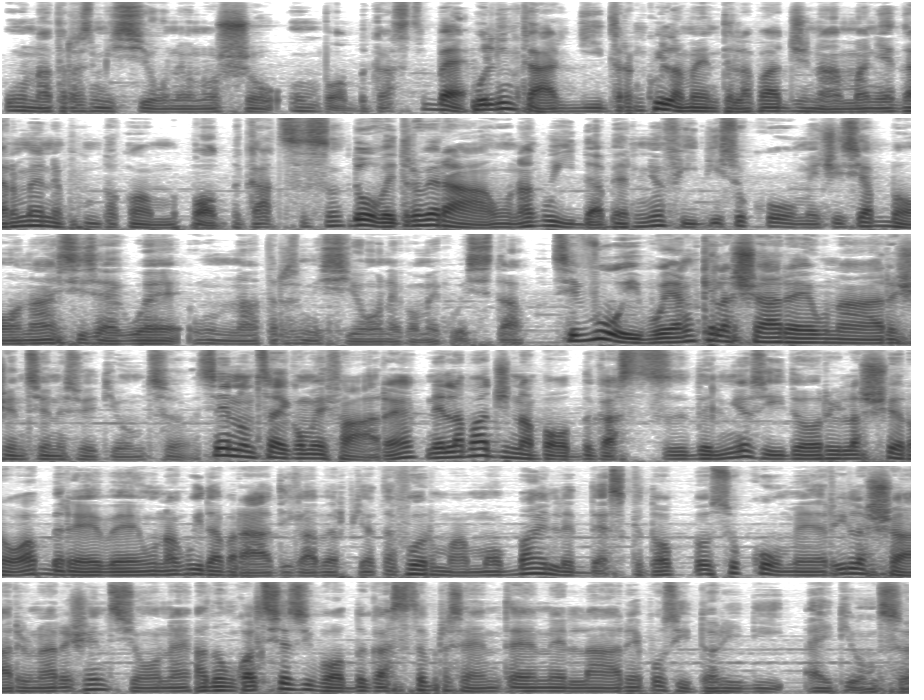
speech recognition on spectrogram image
una trasmissione, uno show, un podcast? Beh, puoi linkargli tranquillamente la pagina maniedarmene.com podcasts dove troverà una guida per neofiti su come ci si abbona e si segue una trasmissione come questa. Se vuoi puoi anche lasciare una recensione su iTunes. Se non sai come fare, nella pagina podcasts del mio sito rilascerò a breve una guida pratica per piattaforma mobile e desktop su come rilasciare una recensione ad un qualsiasi podcast presente nella repository di iTunes.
